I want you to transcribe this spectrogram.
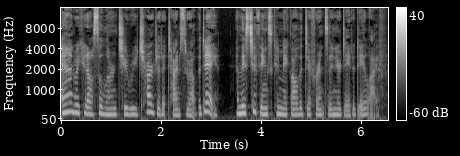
And we can also learn to recharge it at times throughout the day. And these two things can make all the difference in your day to day life.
